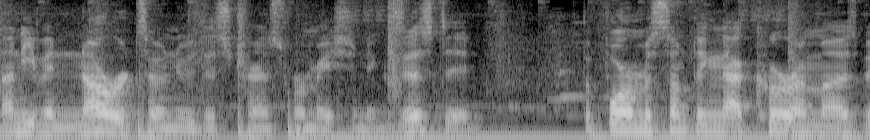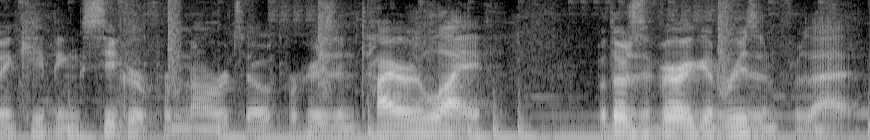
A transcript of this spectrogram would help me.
not even Naruto knew this transformation existed. The form is something that Kurama has been keeping secret from Naruto for his entire life, but there's a very good reason for that.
